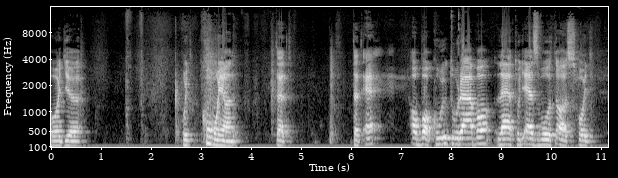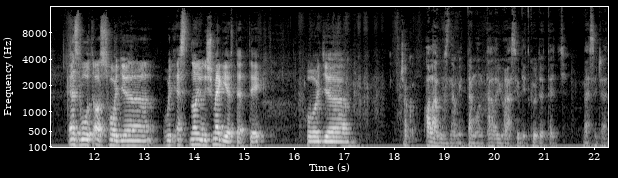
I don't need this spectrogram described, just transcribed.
hogy hogy komolyan, tehát, tehát e, abba a kultúrába lehet, hogy ez volt az, hogy ez volt az, hogy, hogy ezt nagyon is megértették, hogy csak aláhúzni, amit te mondtál, a Juhász Judit küldött egy message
